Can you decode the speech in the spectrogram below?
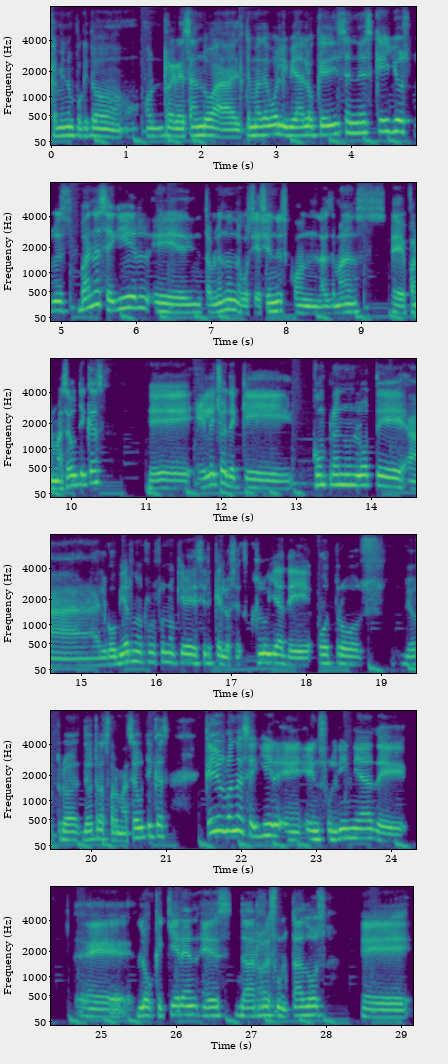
cambiando un poquito, regresando al tema de Bolivia, lo que dicen es que ellos pues, van a seguir eh, entablando negociaciones con las demás eh, farmacéuticas. el hecho de que compran un lote al gobierno ruso no quiere decir que los excluya de otros de, otro, de otras farmacéuticas que ellos van a seguir eh, en su línea de eh, lo que quieren es dar resultados eh,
